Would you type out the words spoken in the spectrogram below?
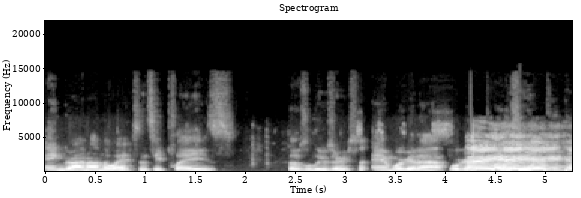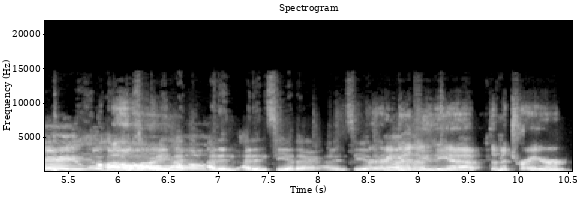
Angron on the way since he plays those losers, and we're gonna we're gonna. Hey, pose hey, it. hey, hey! Whoa! Oh, sorry. I, I didn't I didn't see you there. I didn't see you there. Are you going to do the uh, the betrayer?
